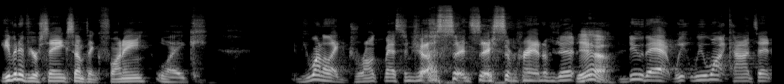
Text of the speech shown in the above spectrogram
Even if you're saying something funny, like if you want to like drunk message us and say some random shit, yeah, do that. We we want content,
